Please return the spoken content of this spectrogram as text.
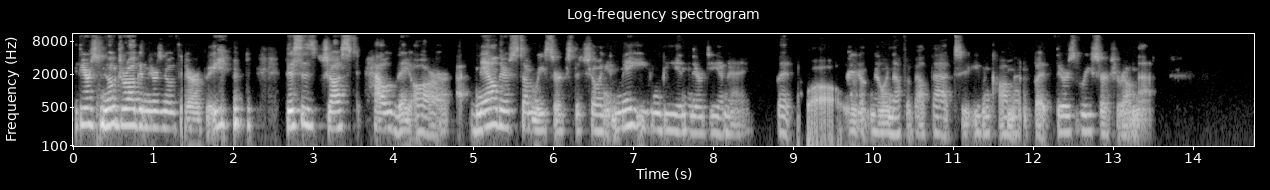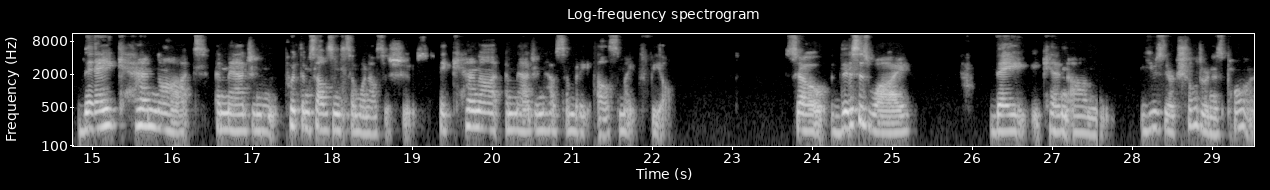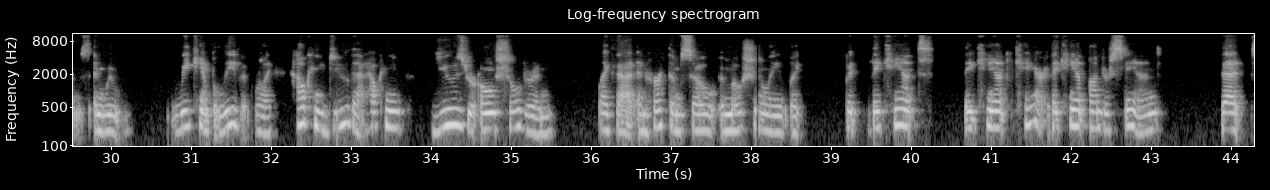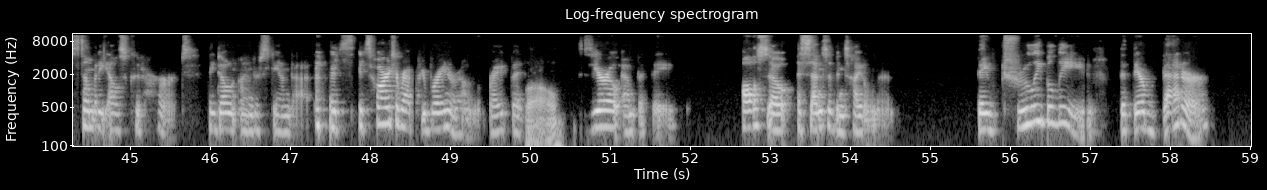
there's no drug and there's no therapy. this is just how they are. Now there's some research that's showing it may even be in their DNA, but Wow. I don't know enough about that to even comment, but there's research around that. They cannot imagine, put themselves in someone else's shoes. They cannot imagine how somebody else might feel. So, this is why they can um, use their children as pawns. And we, we can't believe it. We're like, how can you do that? How can you use your own children like that and hurt them so emotionally? Like, but they can't they can't care they can't understand that somebody else could hurt they don't understand that it's it's hard to wrap your brain around right but Wow. zero empathy also a sense of entitlement they truly believe that they're better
